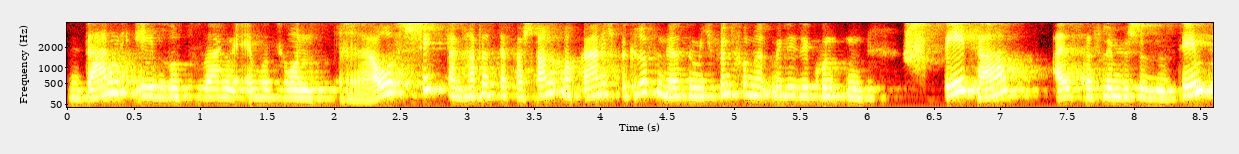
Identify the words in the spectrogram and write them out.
dann eben sozusagen eine Emotion rausschickt, dann hat das der Verstand noch gar nicht begriffen. Der ist nämlich 500 Millisekunden später als das limbische System.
